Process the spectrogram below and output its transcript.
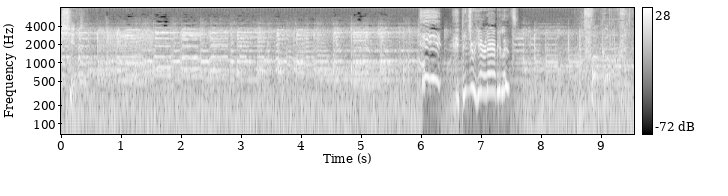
Shit. Did you hear an ambulance? Fuck off.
